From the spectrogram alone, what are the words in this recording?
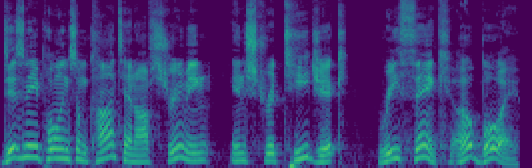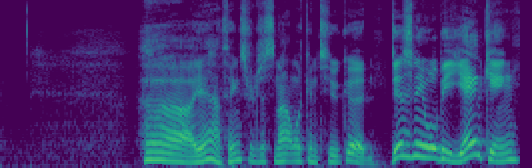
Disney pulling some content off streaming in strategic rethink. Oh boy. Uh, yeah things are just not looking too good. Disney will be yanking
